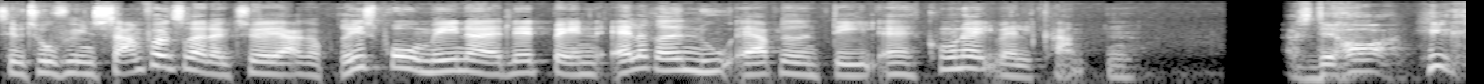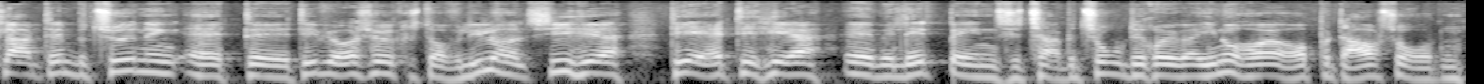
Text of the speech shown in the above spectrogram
TV2 Fyns samfundsredaktør Jakob Risbro mener, at letbanen allerede nu er blevet en del af kommunalvalgkampen. Altså det har helt klart den betydning, at øh, det vi også hører Kristoffer Lillehold sige her, det er, at det her øh, med letbanen til etape 2, det rykker endnu højere op på dagsordenen.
